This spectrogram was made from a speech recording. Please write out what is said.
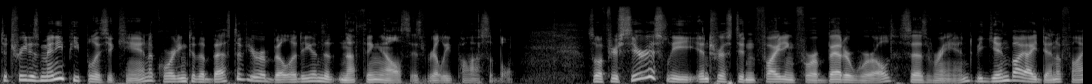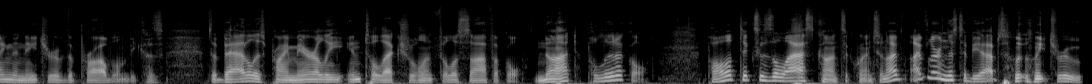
to treat as many people as you can according to the best of your ability and that nothing else is really possible. So, if you're seriously interested in fighting for a better world, says Rand, begin by identifying the nature of the problem because the battle is primarily intellectual and philosophical, not political. Politics is the last consequence, and I've, I've learned this to be absolutely true.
